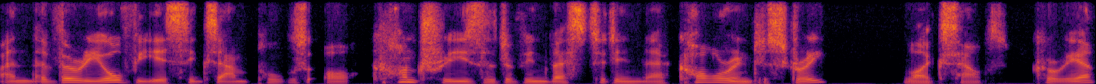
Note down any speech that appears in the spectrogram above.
And the very obvious examples are countries that have invested in their car industry, like South Korea.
